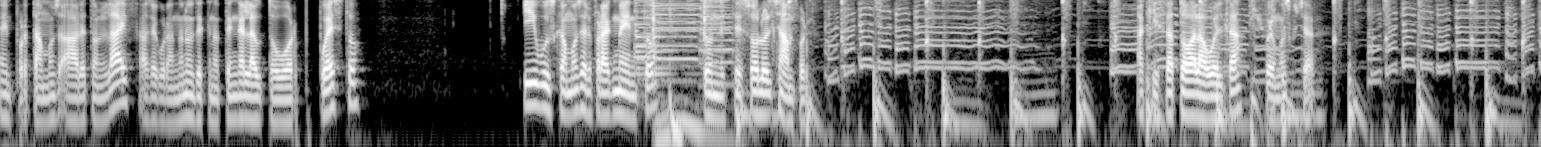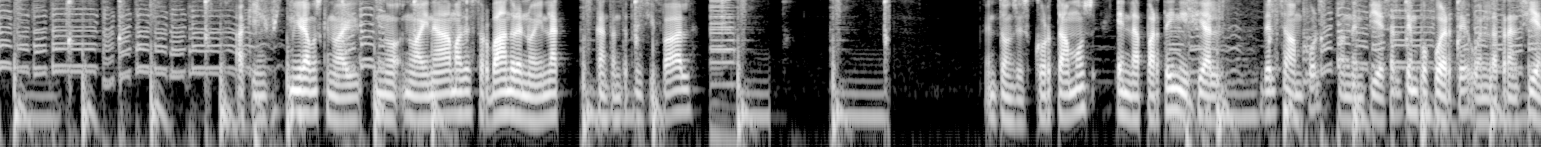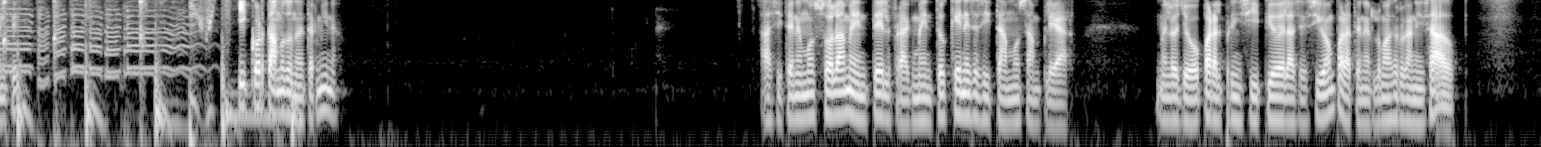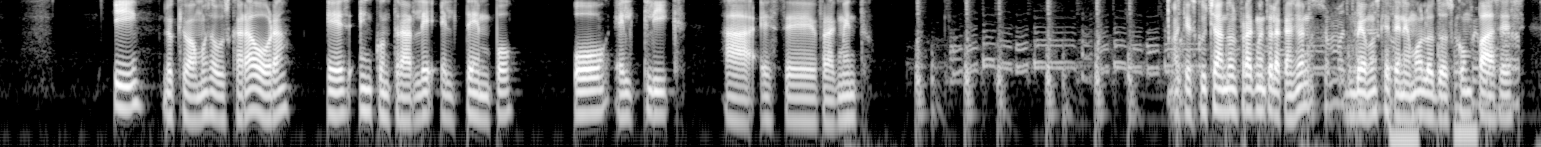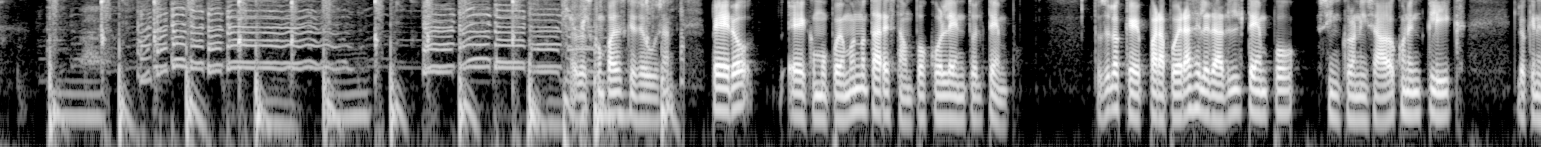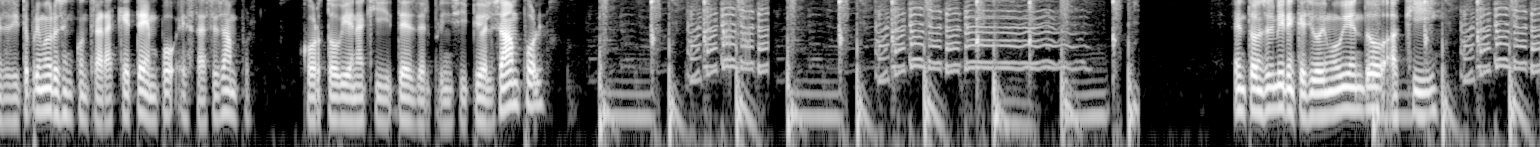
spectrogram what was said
la importamos a Ableton Live, asegurándonos de que no tenga el autowarp puesto. Y buscamos el fragmento donde esté solo el sample. Aquí está toda la vuelta, podemos escuchar. Aquí miramos que no hay, no, no hay nada más estorbándole, no hay en la cantante principal. Entonces cortamos en la parte inicial del sample, donde empieza el tempo fuerte o en la transiente, y cortamos donde termina. Así tenemos solamente el fragmento que necesitamos ampliar. Me lo llevo para el principio de la sesión para tenerlo más organizado. Y lo que vamos a buscar ahora es encontrarle el tempo o el clic a este fragmento. Aquí escuchando un fragmento de la canción, vemos que tenemos los dos compases. Los dos compases que se usan, pero eh, como podemos notar está un poco lento el tempo. Entonces lo que para poder acelerar el tempo sincronizado con el click, lo que necesito primero es encontrar a qué tempo está este sample. Corto bien aquí desde el principio del sample. Entonces miren que si voy moviendo aquí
